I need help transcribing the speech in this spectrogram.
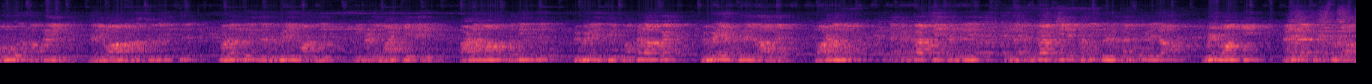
ஒவ்வொரு மக்களை விரைவாக ஆசீர்வதித்து தொடர்ந்து இந்த விவிலியமானது எங்களுடைய வாழ்க்கையிலே ஆழமாக பதிந்து விவிலியத்தின் மக்களாக விவிலிய பிள்ளைகளாக வாழவும் இந்த கண்காட்சியை கண்டு இந்த கண்காட்சியிலே பதிந்துள்ள கருத்துக்கள் எல்லாம் உள்வாங்கி நல்ல கிறிஸ்துவாக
